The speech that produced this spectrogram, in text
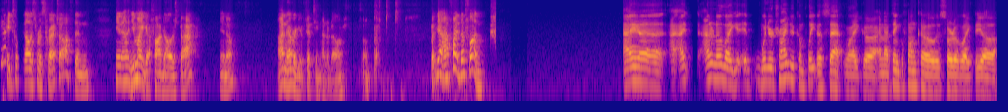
yeah. pay twenty dollars for a scratch off, then you know you might get five dollars back. You know, I never get fifteen hundred dollars. So, but yeah, I find that fun. I uh I I don't know like it when you're trying to complete a set like uh and I think Funko is sort of like the uh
